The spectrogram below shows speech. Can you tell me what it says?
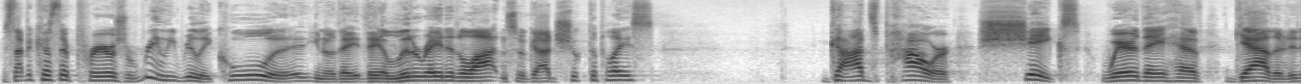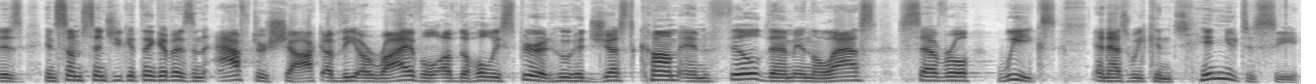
It's not because their prayers were really, really cool. Uh, you know, they, they alliterated a lot, and so God shook the place. God's power shakes where they have gathered. It is, in some sense, you could think of it as an aftershock of the arrival of the Holy Spirit who had just come and filled them in the last several weeks. And as we continue to see,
